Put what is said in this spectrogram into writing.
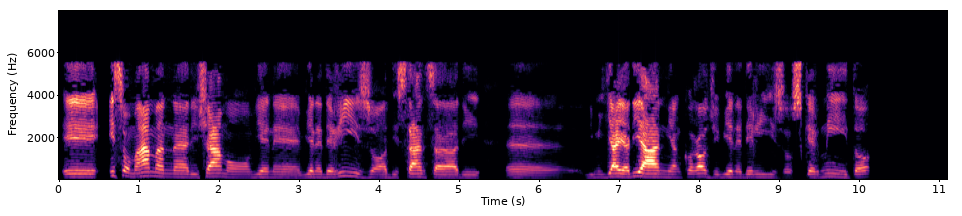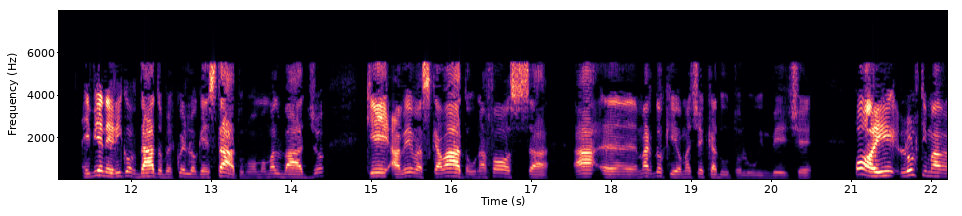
E, insomma, Aman diciamo, viene, viene, deriso a distanza di, eh, di migliaia di anni, ancora oggi viene deriso, schernito e viene ricordato per quello che è stato un uomo malvagio che aveva scavato una fossa a eh, Mardocheo, ma c'è caduto lui invece. Poi l'ultima,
